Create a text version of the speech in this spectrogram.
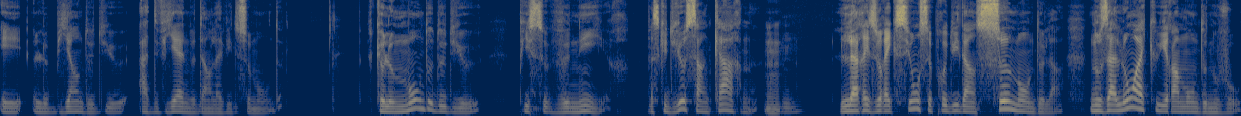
et le bien de Dieu adviennent dans la vie de ce monde. Que le monde de Dieu puisse venir, parce que Dieu s'incarne. Mm. La résurrection se produit dans ce monde-là. Nous allons accueillir un monde nouveau,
